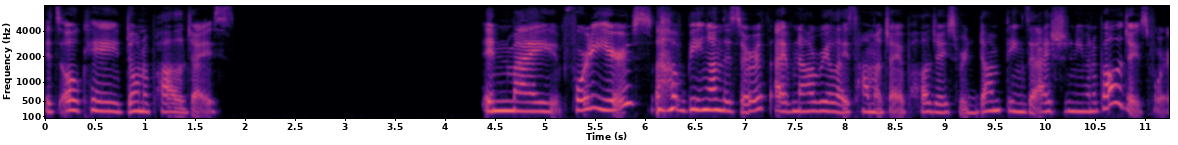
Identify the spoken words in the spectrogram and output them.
It's okay. Don't apologize. In my 40 years of being on this earth, I've now realized how much I apologize for dumb things that I shouldn't even apologize for.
